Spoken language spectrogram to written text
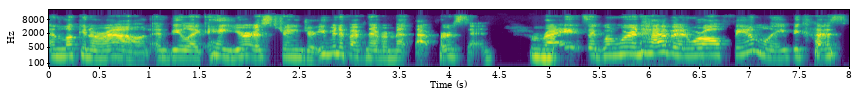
and looking around and be like hey you're a stranger even if i've never met that person mm-hmm. right it's like when we're in heaven we're all family because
